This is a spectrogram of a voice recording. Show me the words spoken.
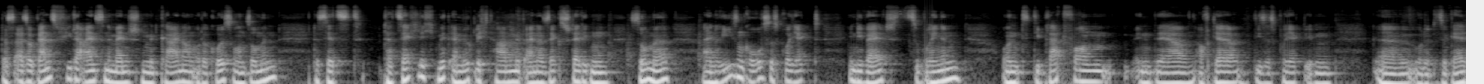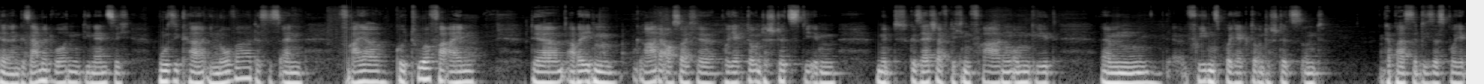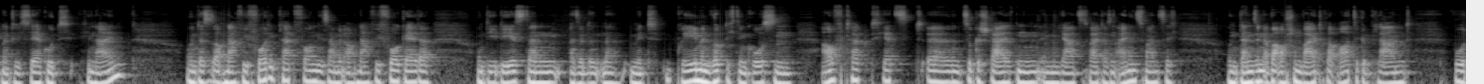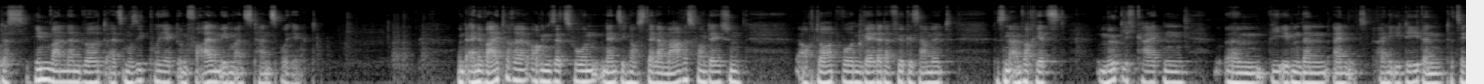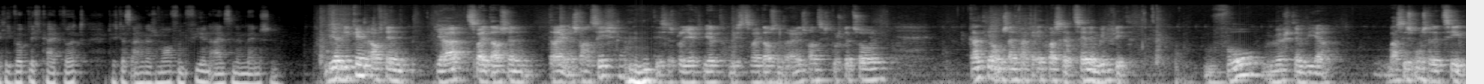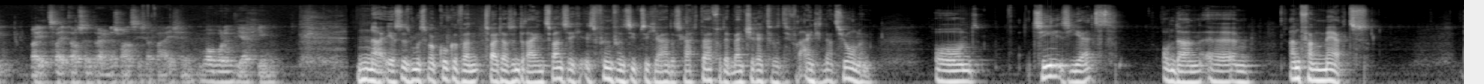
dass also ganz viele einzelne Menschen mit kleineren oder größeren Summen das jetzt tatsächlich mit ermöglicht haben, mit einer sechsstelligen Summe ein riesengroßes Projekt in die Welt zu bringen. Und die Plattform, in der, auf der dieses Projekt eben äh, oder diese Gelder dann gesammelt wurden, die nennt sich Musica Innova. Das ist ein freier Kulturverein, der aber eben gerade auch solche Projekte unterstützt, die eben mit gesellschaftlichen Fragen umgeht, ähm, Friedensprojekte unterstützt und da passte dieses Projekt natürlich sehr gut hinein. Und das ist auch nach wie vor die Plattform, die sammeln auch nach wie vor Gelder. Und die Idee ist dann, also mit Bremen wirklich den großen Auftakt jetzt äh, zu gestalten im Jahr 2021 und dann sind aber auch schon weitere Orte geplant, wo das hinwandern wird als Musikprojekt und vor allem eben als Tanzprojekt. Und eine weitere Organisation nennt sich noch Stella Maris Foundation. Auch dort wurden Gelder dafür gesammelt. Das sind einfach jetzt Möglichkeiten, ähm, wie eben dann ein, eine Idee dann tatsächlich Wirklichkeit wird, durch das Engagement von vielen einzelnen Menschen. Wir blicken auf den Jahr 2023. Mhm. Dieses Projekt wird bis 2023 durchgezogen. Kann ihr uns einfach etwas erzählen, Wilfried? Wo möchten wir, was ist unser Ziel bei 2023 erreichen? Wo wollen wir hin? Na, erstens muss man gucken, von 2023 ist 75 Jahre das Charta für die Menschenrechte der Vereinten Nationen. Und Ziel ist jetzt, um dann ähm, Anfang März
